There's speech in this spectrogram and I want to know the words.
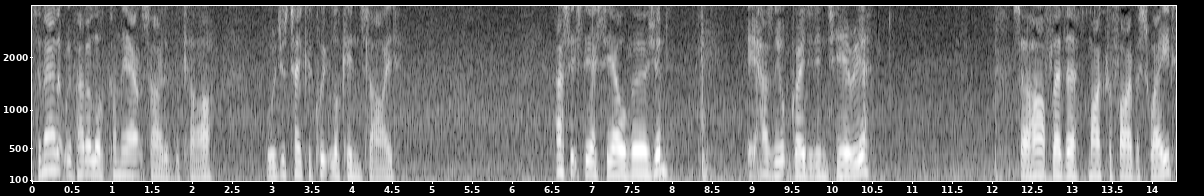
So now that we've had a look on the outside of the car, we'll just take a quick look inside. As it's the SEL version, it has the upgraded interior. So half leather microfiber suede.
